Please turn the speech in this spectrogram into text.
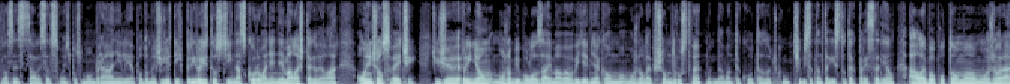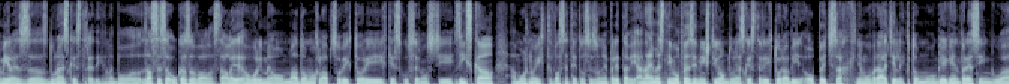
vlastne stále sa svojím spôsobom bránili a podobne. Čiže tých príležitostí na skorovanie nemal až tak veľa. O niečom svedčí. Čiže pri ňom možno by bolo zaujímavé vidieť v nejakom možno lepšom družstve. Dávam takú otázočku, či by sa tam takisto tak presadil. Alebo potom možno Ramirez z Dunajskej stredy, lebo zase sa ukazoval, stále hovoríme o mladom chlapcovi, ktorý tie skúsenosti získal a možno ich vlastne tejto sezóne pretaví. A najmä s tým ofenzívnym štýlom Dunajskej stredy, ktorá by opäť sa k nemu vrátili, k tomu gegenpressingu a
